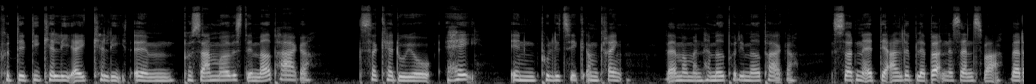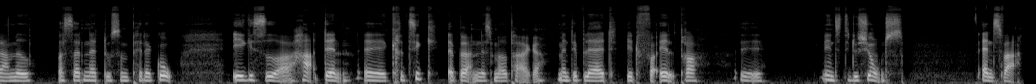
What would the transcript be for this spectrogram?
på det, de kan lide og ikke kan lide. Øhm, på samme måde, hvis det er madpakker, så kan du jo have en politik omkring, hvad må man have med på de madpakker, sådan at det aldrig bliver børnenes ansvar, hvad der er med, og sådan at du som pædagog ikke sidder og har den øh, kritik af børnenes madpakker, men det bliver et, et forældre øh, institutionsansvar.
